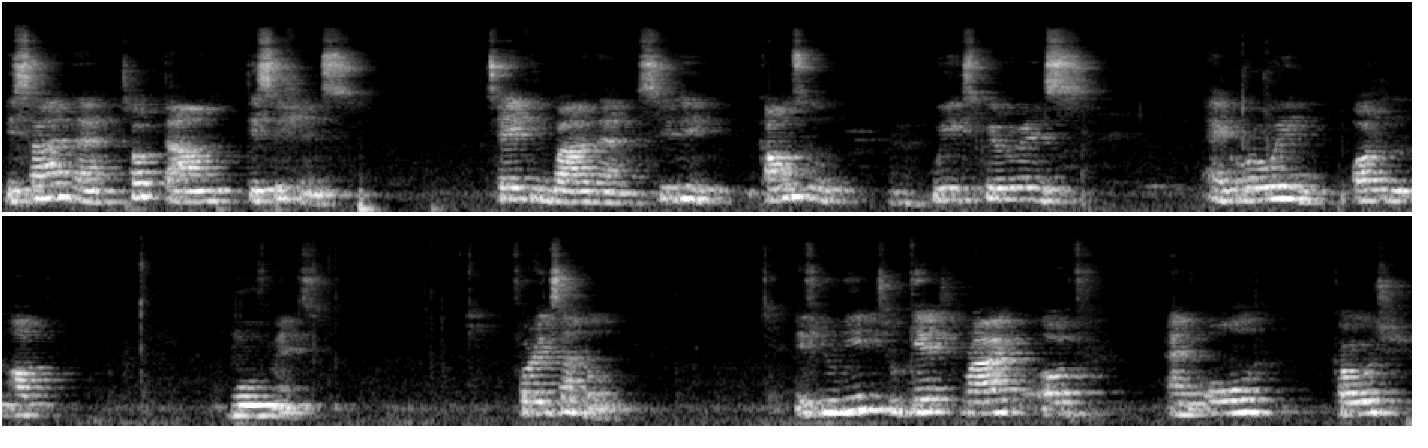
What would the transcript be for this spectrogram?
Beside the top-down decisions taken by the city council, we experience a growing bottom-up movement. For example, if you need to get rid of an old coach,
